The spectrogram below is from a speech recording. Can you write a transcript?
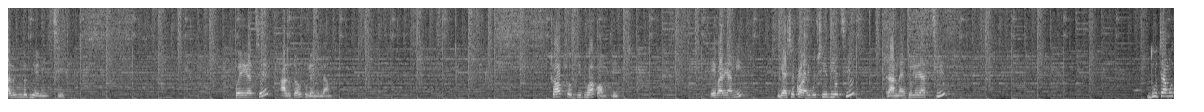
আলুগুলো ধুয়ে নিচ্ছি। হয়ে গেছে, আলুটাও তুলে নিলাম। সব সবজি ধোয়া কমপ্লিট। এবারে আমি গ্যাসে কড়াই বসিয়ে দিয়েছি, রান্নায় চলে যাচ্ছি। দু চামচ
